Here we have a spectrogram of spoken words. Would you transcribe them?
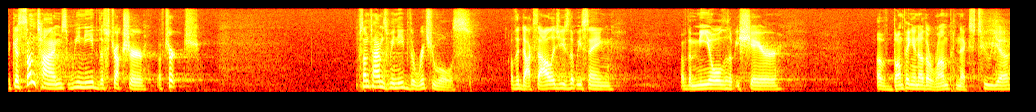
Because sometimes we need the structure of church. Sometimes we need the rituals of the doxologies that we sing, of the meals that we share, of bumping another rump next to you.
